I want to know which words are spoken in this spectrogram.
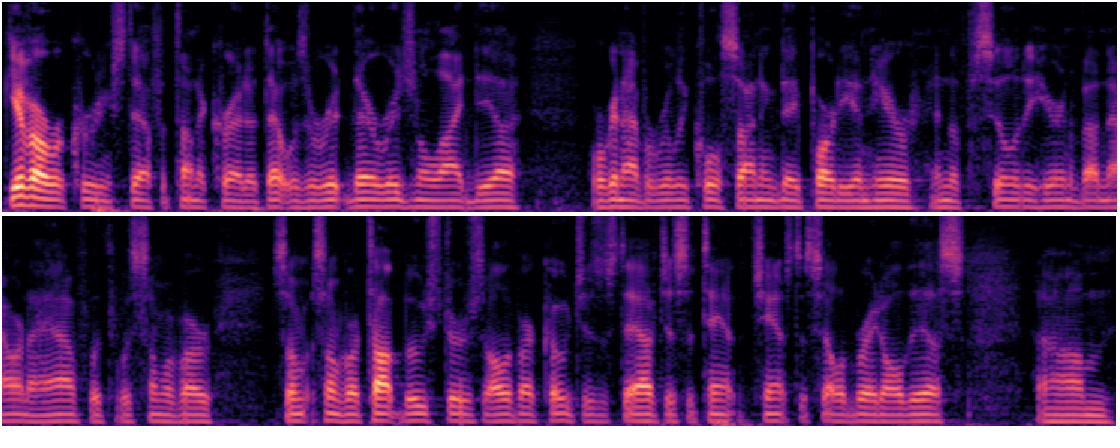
give our recruiting staff a ton of credit. That was their original idea. We're going to have a really cool signing day party in here in the facility here in about an hour and a half with, with some of our some some of our top boosters, all of our coaches and staff. Just a t- chance to celebrate all this, um,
